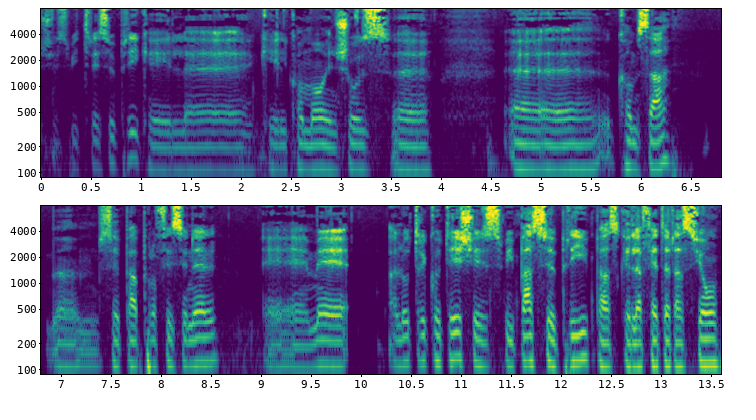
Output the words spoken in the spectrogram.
Je suis très surpris qu'il euh, qu'il une chose euh, euh, comme ça. Euh, c'est pas professionnel. Et, mais à l'autre côté, je suis pas surpris parce que la fédération,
